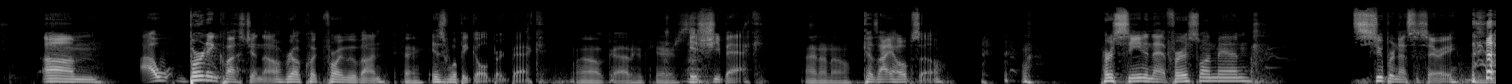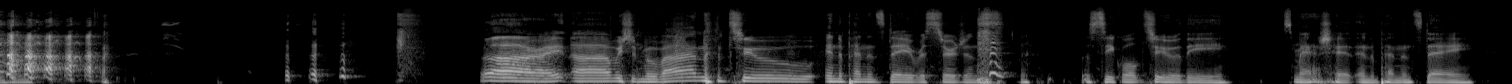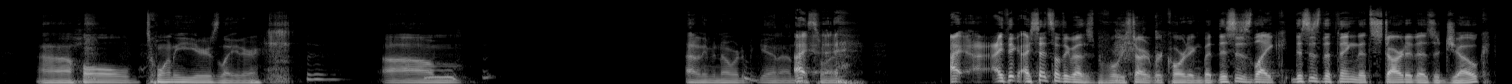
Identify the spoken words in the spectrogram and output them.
Um, uh, burning question though, real quick before we move on: okay. Is Whoopi Goldberg back? Oh God, who cares? Is she back? I don't know. Because I hope so. Her scene in that first one, man, super necessary. All right, uh, we should move on to Independence Day Resurgence, the sequel to the smash hit Independence Day, uh, whole twenty years later. Um, I don't even know where to begin on I, this one. I I think I said something about this before we started recording, but this is like this is the thing that started as a joke.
